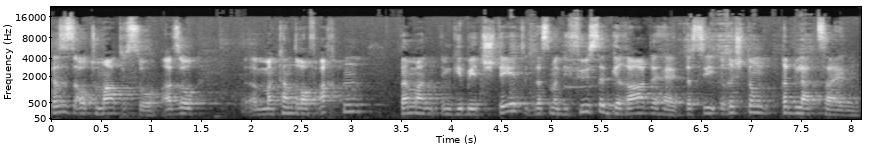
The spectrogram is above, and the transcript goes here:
Das ist automatisch so. Also äh, man kann darauf achten, wenn man im Gebet steht, dass man die Füße gerade hält, dass sie Richtung Qibla zeigen.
